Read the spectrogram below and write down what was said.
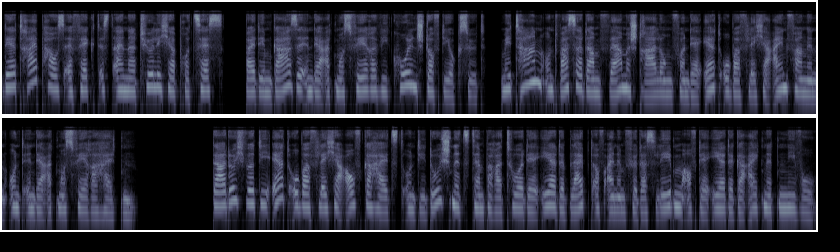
Der Treibhauseffekt ist ein natürlicher Prozess, bei dem Gase in der Atmosphäre wie Kohlenstoffdioxid, Methan und Wasserdampf Wärmestrahlung von der Erdoberfläche einfangen und in der Atmosphäre halten. Dadurch wird die Erdoberfläche aufgeheizt und die Durchschnittstemperatur der Erde bleibt auf einem für das Leben auf der Erde geeigneten Niveau.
